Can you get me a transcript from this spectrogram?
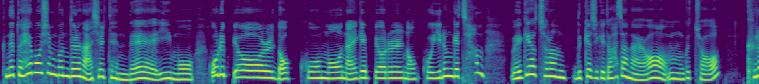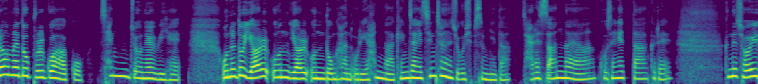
근데 또 해보신 분들은 아실 텐데, 이 뭐, 꼬리뼈를 넣고, 뭐, 날개뼈를 넣고, 이런 게 참 외계어처럼 느껴지기도 하잖아요. 음, 그쵸? 그럼에도 불구하고, 생존을 위해. 오늘도 열운, 열운동한 우리 한나 굉장히 칭찬해주고 싶습니다. 잘했어, 한나야. 고생했다. 그래. 근데 저희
